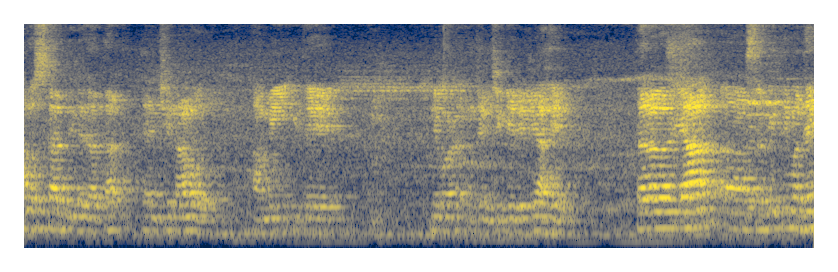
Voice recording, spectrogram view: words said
पुरस्कार दिले जातात त्यांची नावं आम्ही इथे निवड त्यांची केलेली आहे. तर या समितीमध्ये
